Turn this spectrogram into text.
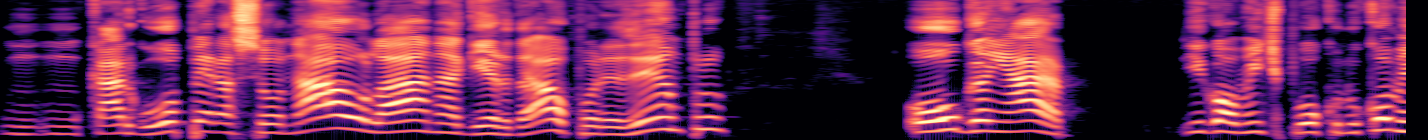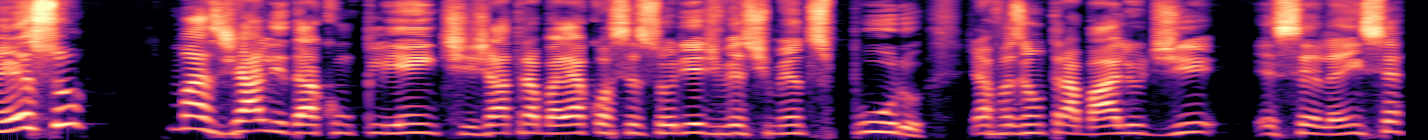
um- um cargo operacional lá na Gerdau, por exemplo, ou ganhar igualmente pouco no começo, mas já lidar com o cliente, já trabalhar com assessoria de investimentos puro, já fazer um trabalho de excelência,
